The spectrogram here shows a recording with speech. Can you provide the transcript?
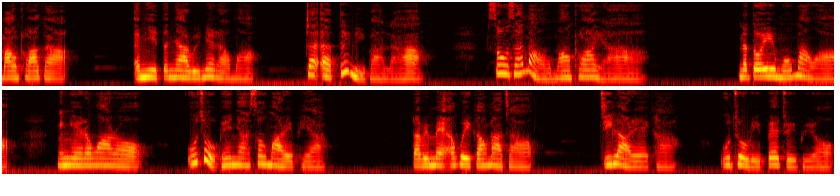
မောင်ထွားကအမြင့်တညာရီနဲ့တောင်မှတက်အပ်သိနေပါလားစိုးစမ်းမအောင်မောင်ထွားရနှစ်တော်ရီမိုးမောင်ကငငယ်တော့ကတော့ဥချိုဘင်းညာဆုံးမာတယ်ဖေ။ဒါပေမဲ့အဝေကောင်းတာကြောင့်ကြီးလာတဲ့အခါဥချိုတွေပဲ့ကြွေပြီးတော့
